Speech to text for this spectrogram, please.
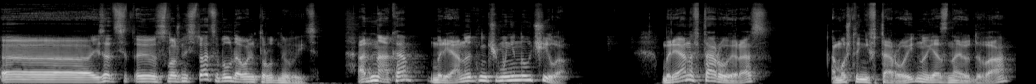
э, из этой сложной ситуации было довольно трудно выйти. Однако Мариану это ничему не научило. Мариана второй раз, а может и не второй, но я знаю два,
